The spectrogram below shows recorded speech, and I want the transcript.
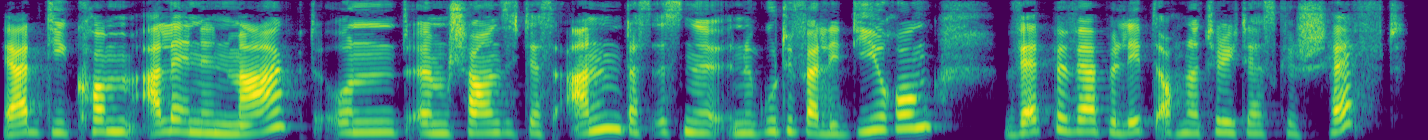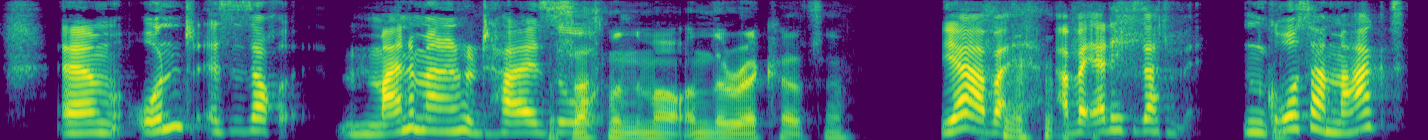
ja, die kommen alle in den Markt und ähm, schauen sich das an. Das ist eine, eine gute Validierung. Wettbewerb belebt auch natürlich das Geschäft. Ähm, und es ist auch meiner Meinung nach total so. Das sagt man immer on the record. Ja, ja aber, aber ehrlich gesagt, ein großer Markt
